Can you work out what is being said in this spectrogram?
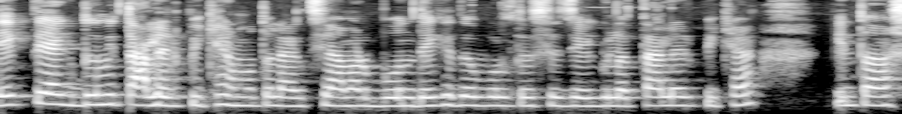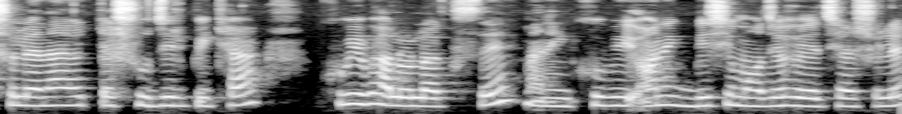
দেখতে একদমই তালের পিঠার মতো লাগছে। আমার বোন দেখে তো বলতেছে যে এগুলো তালের পিঠা, কিন্তু আসলে না, একটা সুজির পিঠা। খুবই ভালো লাগছে মানে খুবই অনেক বেশি মজা হয়েছে আসলে।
